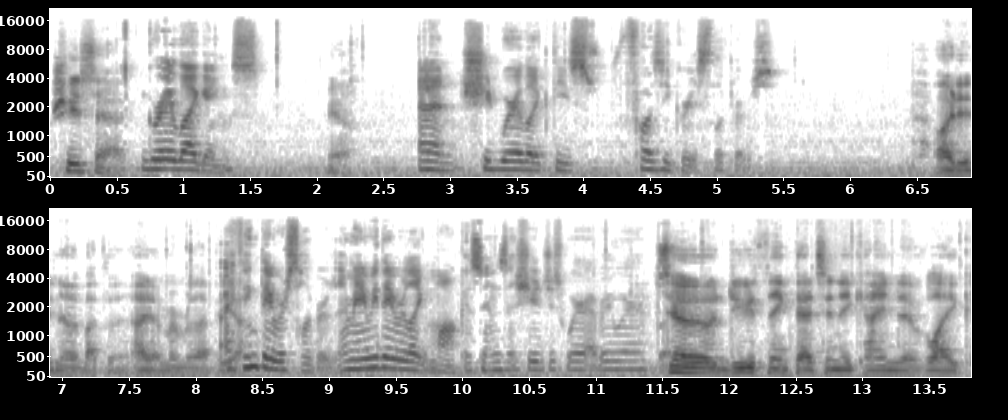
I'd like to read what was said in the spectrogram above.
She's sad. gray leggings, Yeah. and she'd wear like these fuzzy gray slippers. Oh, I didn't know about the. I don't remember that. But I yeah. think they were slippers, and maybe they were like moccasins that she'd just wear everywhere. But So, do you think that's any kind of like,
